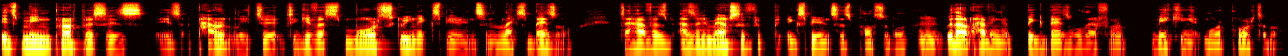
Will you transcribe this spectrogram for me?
its main purpose is is apparently to to give us more screen experience and less bezel, to have as as an immersive experience as possible Mm. without having a big bezel, therefore making it more portable.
